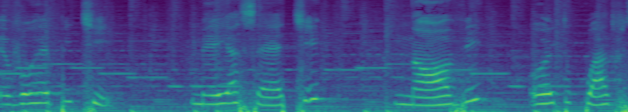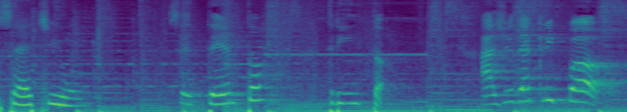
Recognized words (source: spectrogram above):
Eu vou repetir. 67 98471 70 30. Ajuda a Cripã!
